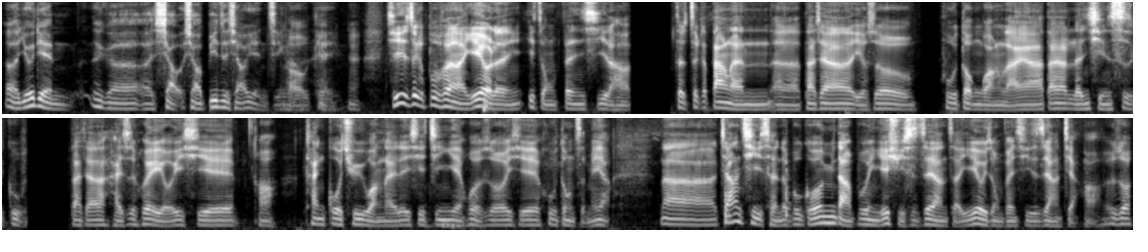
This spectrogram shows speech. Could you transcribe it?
呃有点那个呃小小鼻子小眼睛啊。OK，嗯，其实这个部分啊，也有人一种分析了哈。这这个当然，呃，大家有时候互动往来啊，大家人情世故，大家还是会有一些哈、哦，看过去往来的一些经验，或者说一些互动怎么样。那江启臣的部国民党部分，也许是这样子，也有一种分析是这样讲哈，就是说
